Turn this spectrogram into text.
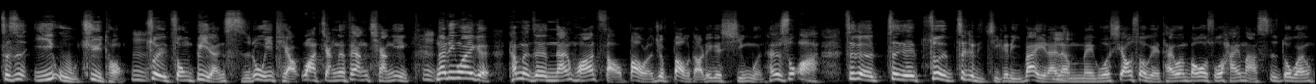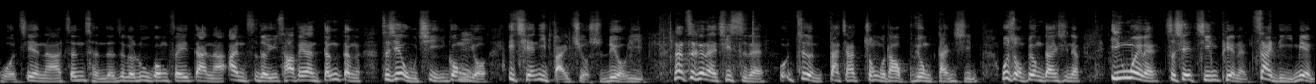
这是以武拒统，最终必然死路一条。哇，讲的非常强硬。那另外一个，他们这个南华早报了就报道了一个新闻，他就说，哇，这个这个这这个几个礼拜以来呢，美国销售给台湾，包括说海马士多管火箭啊，增程的这个陆攻飞弹啊，暗制的鱼叉飞弹等等这些武器，一共有一千一百九十六亿。那这个呢，其实呢，我这个大家中国大陆不用担心，为什么不用？担心呢？因为呢，这些晶片呢，在里面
